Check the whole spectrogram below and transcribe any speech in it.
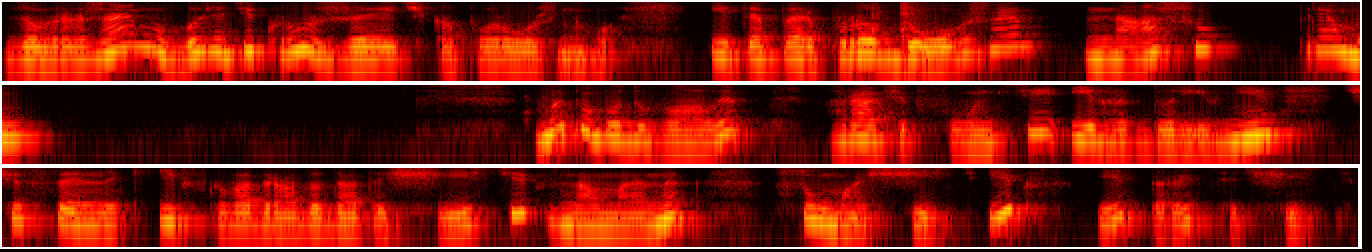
Зображаємо в вигляді кружечка порожнього. І тепер продовжуємо нашу пряму. Ми побудували Графік функції y дорівнює чисельник х квадрат додати 6х, знаменник, сума 6х і 36.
